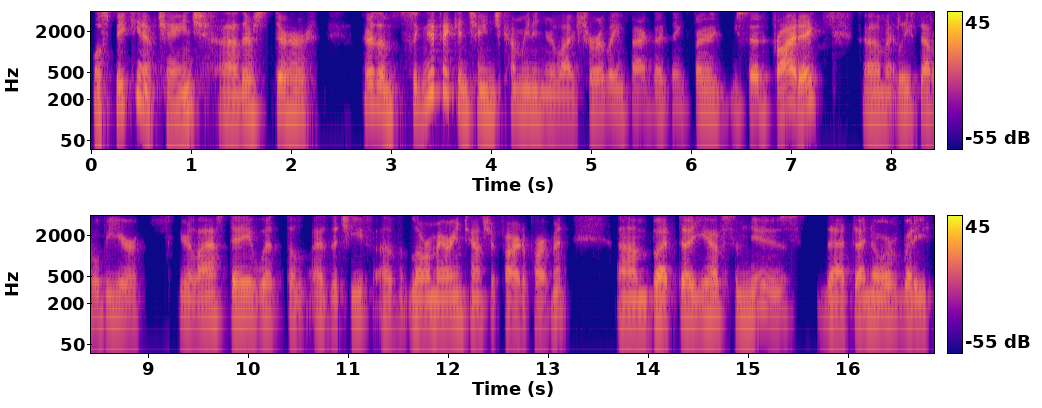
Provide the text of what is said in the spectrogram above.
Well, speaking of change, uh, there's there there's a significant change coming in your life shortly. In fact, I think by, you said Friday, um, at least that will be your your last day with the as the chief of Lower Merion Township Fire Department. Um, but uh, you have some news that I know everybody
